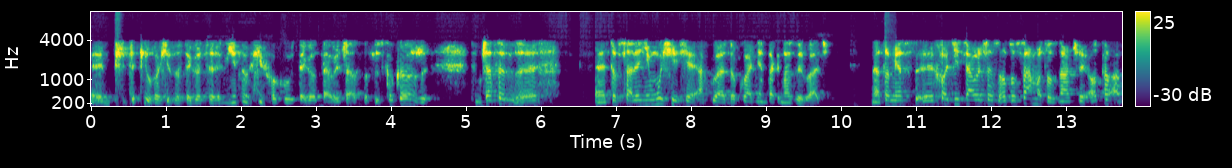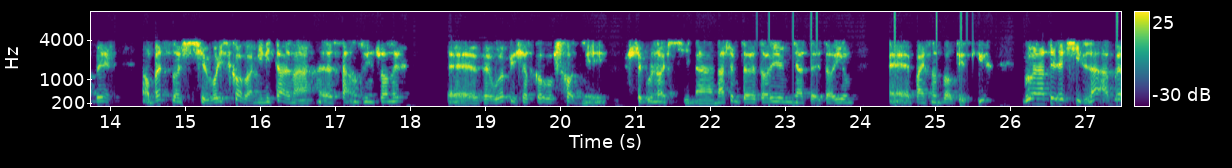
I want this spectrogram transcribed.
e, przyczepiło się do tego terminu i wokół tego cały czas to wszystko krąży. Tymczasem e, e to wcale nie musi się akurat dokładnie tak nazywać. Natomiast e, chodzi cały czas o to samo, to znaczy o to, aby obecność wojskowa, militarna Stanów Zjednoczonych w Europie Środkowo-Wschodniej, w szczególności na naszym terytorium i na terytorium e, państw nadbałtyckich, była na tyle silna, aby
